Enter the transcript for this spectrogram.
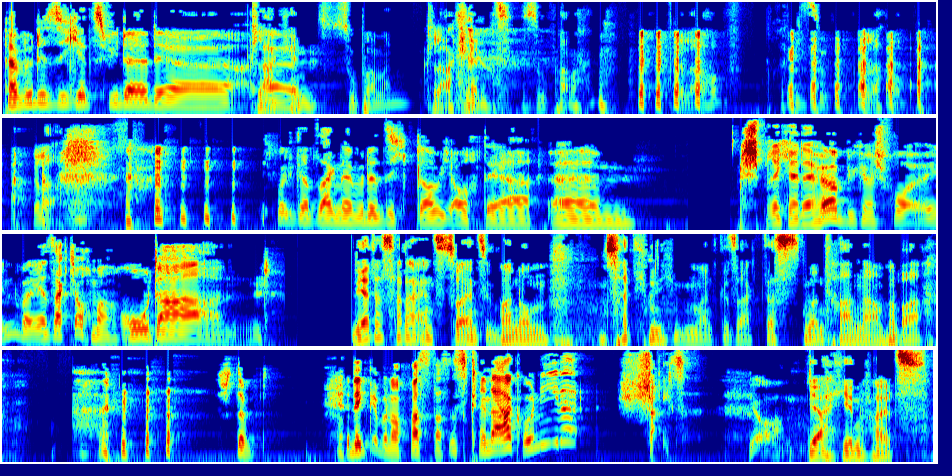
Da würde sich jetzt wieder der Clark ähm, Kent, Superman. Clark Kent, Superman. Brille auf. Brille auf. Brille auf. ich wollte gerade sagen, da würde sich, glaube ich, auch der ähm, Sprecher der Hörbücher freuen, weil er sagt ja auch mal Rodan. Ja, das hat er eins zu eins übernommen. Das hat ihm niemand gesagt, dass es nur ein Tarnname war. Stimmt. Er denkt immer noch, was, das ist keine Akonide? Scheiße. Ja, ja jedenfalls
